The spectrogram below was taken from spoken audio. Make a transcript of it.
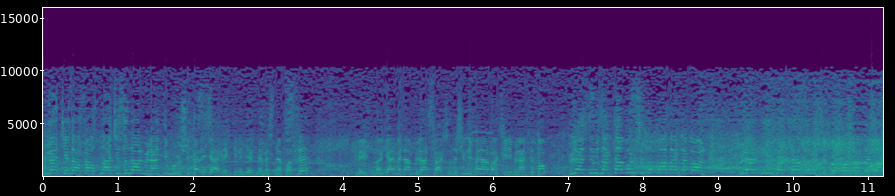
Bülent ceza sahasında açısı dar. Bülent'in vuruşu kaleci Erlettin'in derinlemesine pası. Mecnun'a gelmeden Bülent karşıladı. Şimdi Fenerbahçeli Bülent'e top. Bülent'in uzaktan vuruşu top ağlarda gol. Bülent'in uzaktan vuruşu top ağlarda gol.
